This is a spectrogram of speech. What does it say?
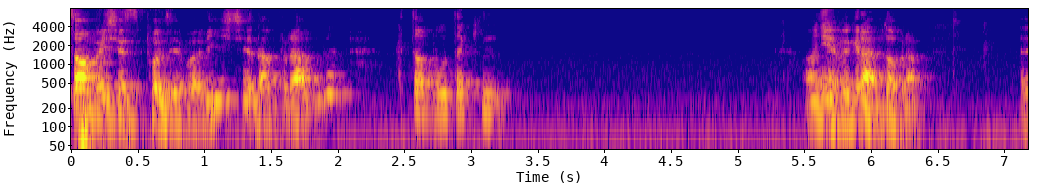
Co wy się spodziewaliście, naprawdę? Kto był taki... O nie, wygrałem, dobra. Yy,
